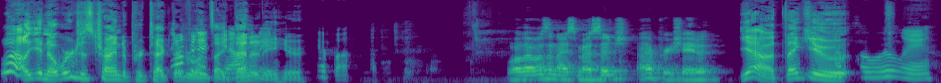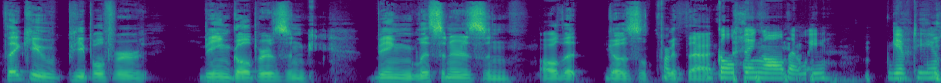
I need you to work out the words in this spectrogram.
well you know we're just trying to protect everyone's identity here HIPAA. Well, that was a nice message. I appreciate it. yeah thank you Absolutely. thank you people for being gulpers and being listeners and all that goes For with that Gulping all that we give to you.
